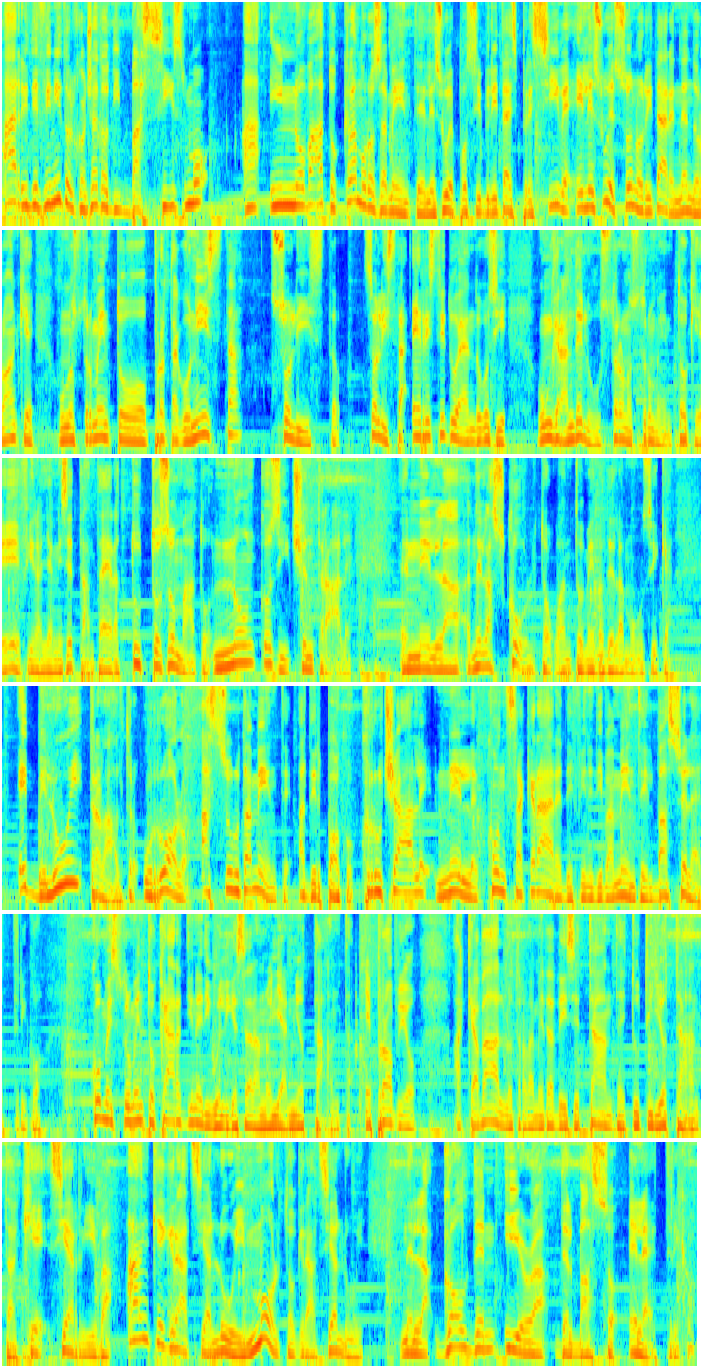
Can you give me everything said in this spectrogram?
Ha ridefinito il concetto di bassismo ha innovato clamorosamente le sue possibilità espressive e le sue sonorità rendendolo anche uno strumento protagonista, solista, solista e restituendo così un grande lustro a uno strumento che fino agli anni 70 era tutto sommato non così centrale nella, nell'ascolto quantomeno della musica. Ebbe lui, tra l'altro, un ruolo assolutamente, a dir poco, cruciale nel consacrare definitivamente il basso elettrico come strumento cardine di quelli che saranno gli anni 80. È proprio a cavallo tra la metà dei 70 e tutti gli 80 che si arriva, anche grazie a lui, molto grazie a lui, nella golden era del basso elettrico.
